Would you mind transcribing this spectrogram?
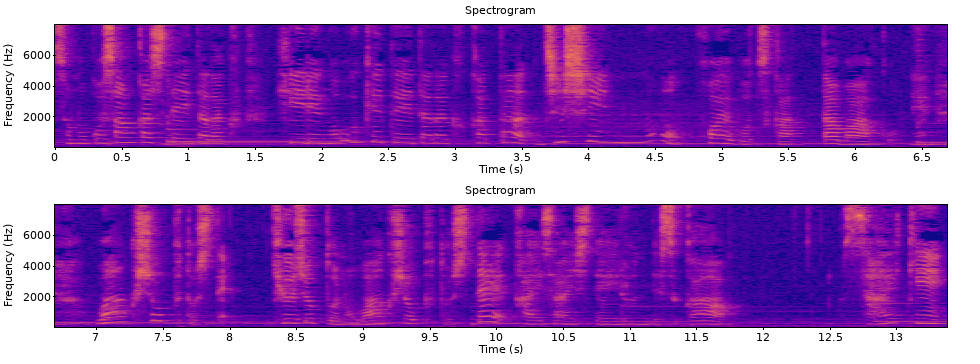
そのご参加していただくヒーリングを受けていただく方自身の声を使ったワークをねワークショップとして90分のワークショップとして開催しているんですが最近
